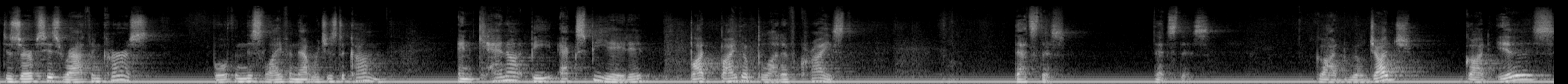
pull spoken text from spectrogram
deserves his wrath and curse, both in this life and that which is to come, and cannot be expiated but by the blood of Christ. That's this. That's this. God will judge. God is.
